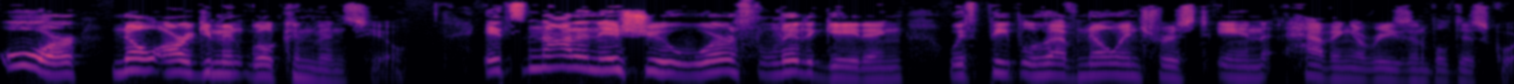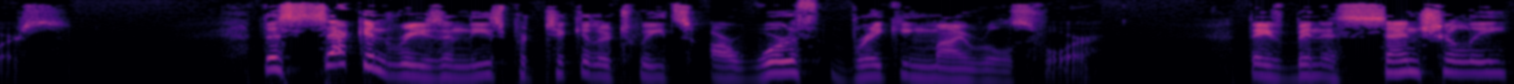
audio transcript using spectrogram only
or no argument will convince you it's not an issue worth litigating with people who have no interest in having a reasonable discourse. The second reason these particular tweets are worth breaking my rules for they've been essentially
